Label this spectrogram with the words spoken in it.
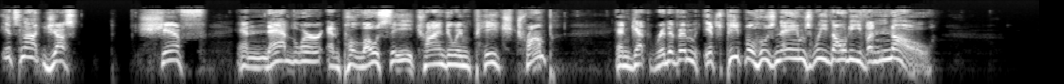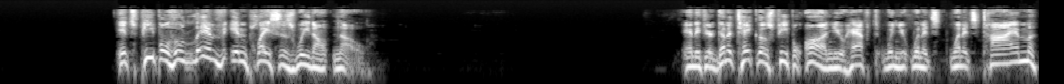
it's not just Schiff and Nadler and Pelosi trying to impeach Trump and get rid of him. It's people whose names we don't even know. It's people who live in places we don't know. And if you're going to take those people on, you have to, when you, when it's, when it's time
